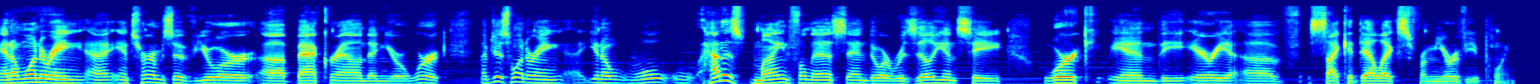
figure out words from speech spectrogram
And I'm wondering, uh, in terms of your uh, background and your work, I'm just wondering, uh, you know, how does mindfulness and or resiliency work in the area of psychedelics from your viewpoint?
